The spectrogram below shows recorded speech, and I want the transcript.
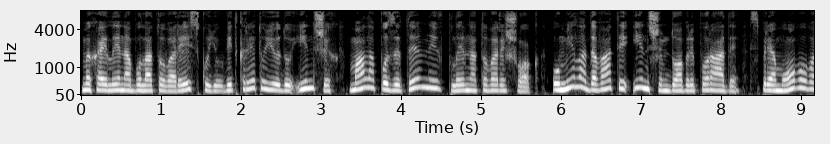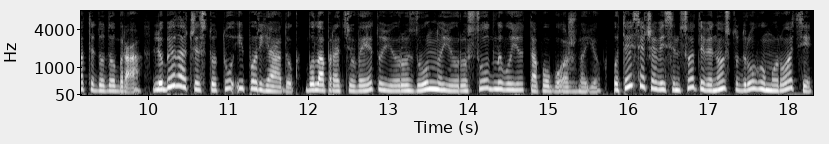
Михайлина була товариською, відкритою до інших, мала позитивний вплив на товаришок, уміла давати іншим добрі поради, спрямовувати до добра, любила чистоту і порядок, була працьовитою, розумною, розсудливою та побожною. У 1892 році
